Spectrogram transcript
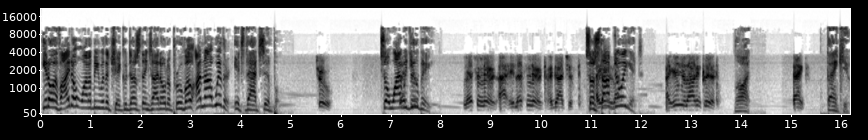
You know, if I don't want to be with a chick who does things I don't approve of, I'm not with her. It's that simple. True. So why That's would you it. be? Lesson learned. I, lesson learned. I got you. So I stop you loud- doing it. I hear you loud and clear. All right. Thanks. Thank you.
